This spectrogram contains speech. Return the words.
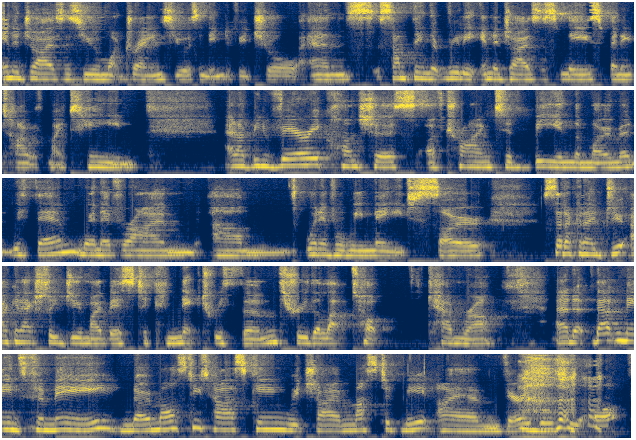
energizes you and what drains you as an individual. And something that really energizes me is spending time with my team. And I've been very conscious of trying to be in the moment with them whenever I'm, um, whenever we meet. So, so that I can I do, I can actually do my best to connect with them through the laptop camera. And that means for me, no multitasking, which I must admit I am very guilty of.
